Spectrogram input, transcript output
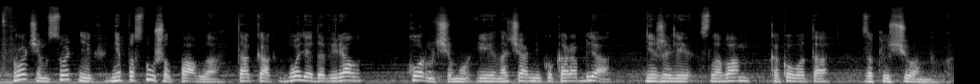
Впрочем, сотник не послушал Павла, так как более доверял кормчему и начальнику корабля, нежели словам какого-то заключенного.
